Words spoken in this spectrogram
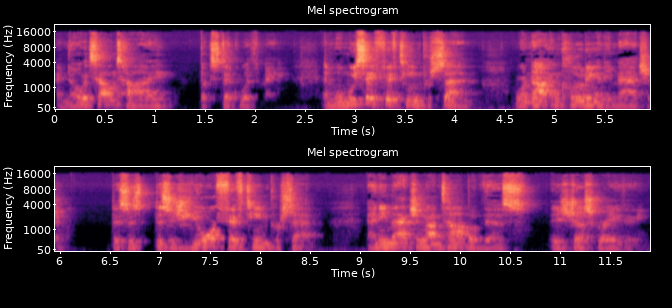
I know it sounds high, but stick with me. And when we say 15%, we're not including any matching. This is this is your 15%. Any matching on top of this is just gravy.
